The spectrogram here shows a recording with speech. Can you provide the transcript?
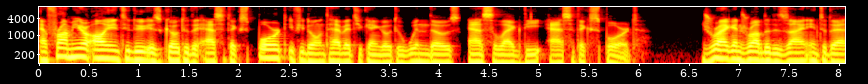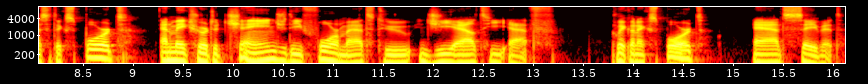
And from here, all you need to do is go to the asset export. If you don't have it, you can go to Windows and select the asset export. Drag and drop the design into the asset export and make sure to change the format to GLTF. Click on export and save it.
